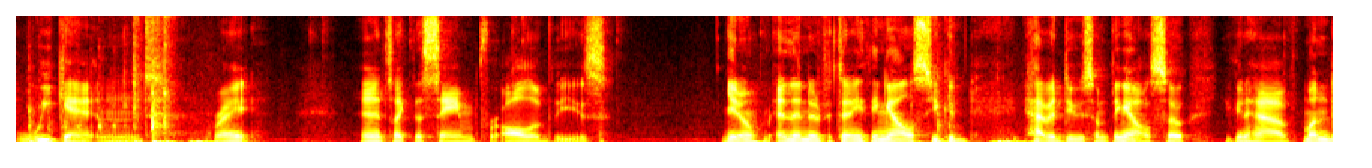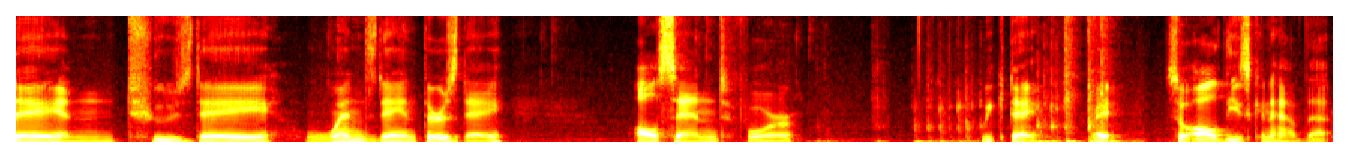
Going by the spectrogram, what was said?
weekend, right? And it's like the same for all of these, you know, and then if it's anything else, you could have it do something else. So you can have Monday and Tuesday, Wednesday, and Thursday all send for weekday, right? So all these can have that.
